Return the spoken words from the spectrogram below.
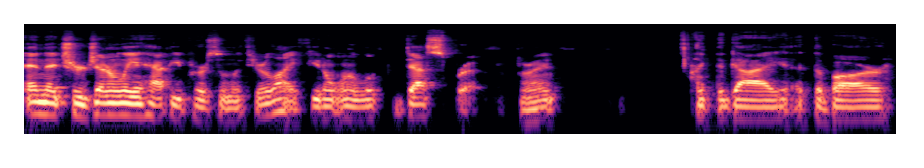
And that you're generally a happy person with your life. You don't want to look desperate, right? Like the guy at the bar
